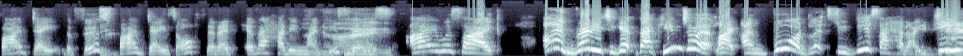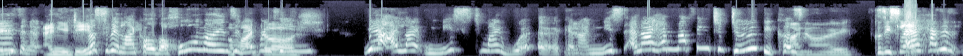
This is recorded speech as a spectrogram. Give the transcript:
five day the first Yeah. five days off that I'd ever had in my I business, I was like, I'm ready to get back into it. Like I'm bored. Let's do this. I had ideas, and it And you did? must have been like all the hormones Oh and everything. gosh. Yeah, I like missed my work, and Yeah. I missed, and I had nothing to do because I know. Because he slept. I hadn't.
